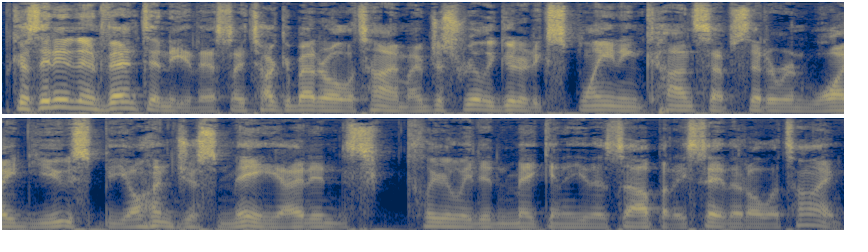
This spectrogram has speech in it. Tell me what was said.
because I didn't invent any of this. I talk about it all the time. I'm just really good at explaining concepts that are in wide use beyond just me. I didn't clearly didn't make any of this up, but I say that all the time.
